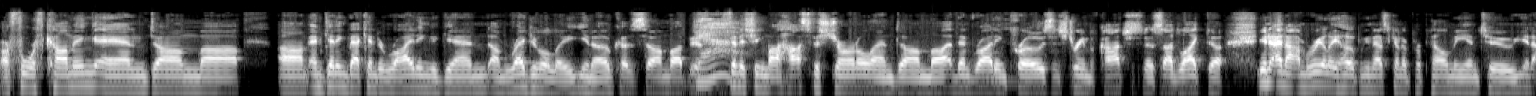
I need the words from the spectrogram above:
are forthcoming, and um, uh, um, and getting back into writing again um, regularly. You know, because um, uh, yeah. finishing my hospice journal and um, uh, then writing prose and stream of consciousness. I'd like to, you know, and I'm really hoping that's going to propel me into, you know,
